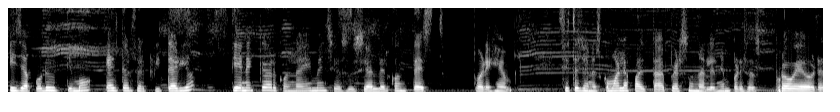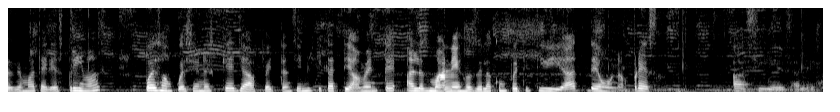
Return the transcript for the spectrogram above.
Y ya por último, el tercer criterio tiene que ver con la dimensión social del contexto. Por ejemplo, situaciones como la falta de personal en empresas proveedoras de materias primas, pues son cuestiones que ya afectan significativamente a los manejos de la competitividad de una empresa. Así es, Aleja.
